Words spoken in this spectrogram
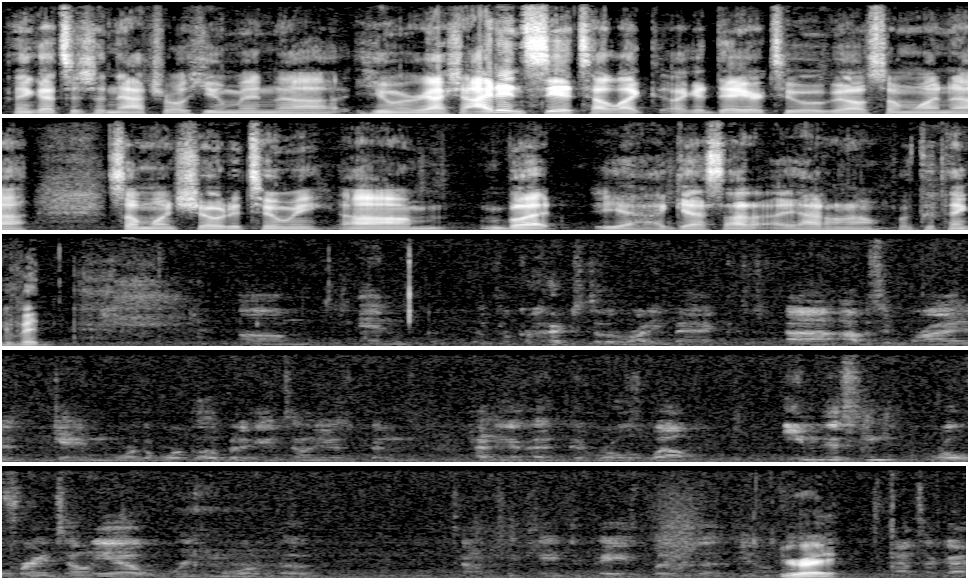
I think that's just a natural human uh, human reaction. I didn't see it till like like a day or two ago. Someone uh, someone showed it to me. Um, but yeah, I guess I, I don't know what to think of it. Um, and with regards to the running back, uh, obviously Brian has been getting more of the workload, but Antonio has been having a, a good role as well. Even this role for Antonio, where he's more of the obviously change of pace, but the, you know, right. guy.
